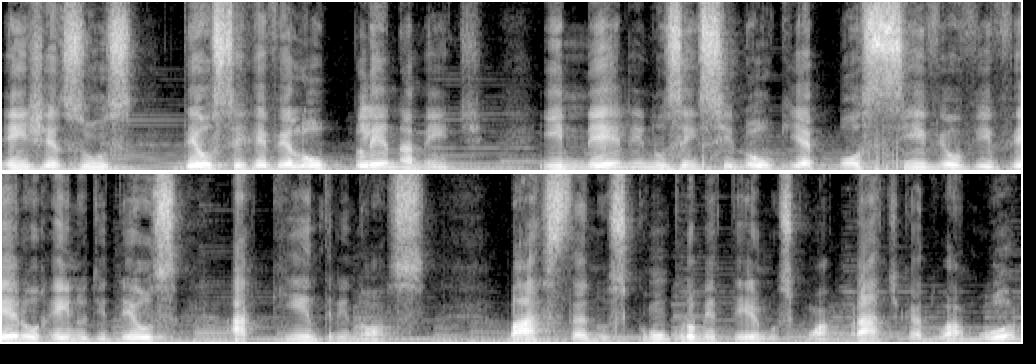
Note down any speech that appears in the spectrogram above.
Em Jesus, Deus se revelou plenamente e nele nos ensinou que é possível viver o reino de Deus aqui entre nós. Basta nos comprometermos com a prática do amor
